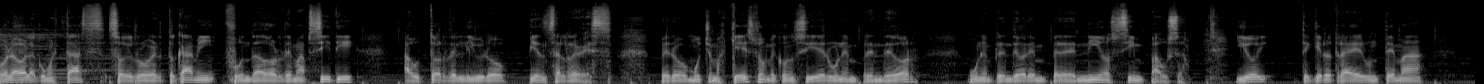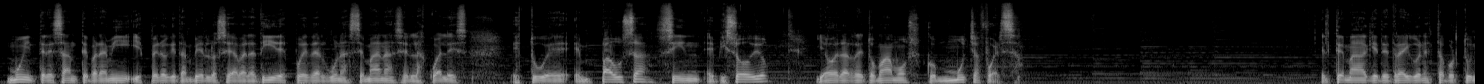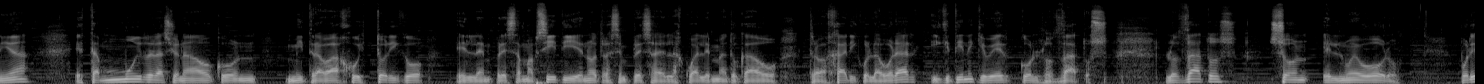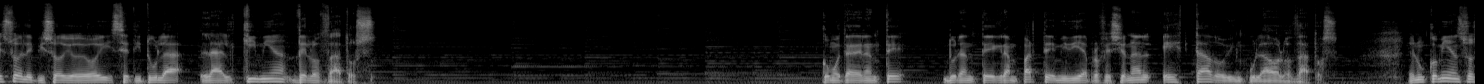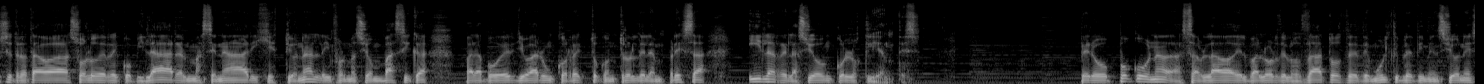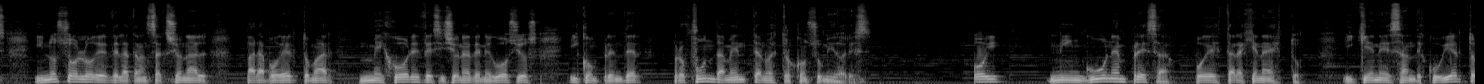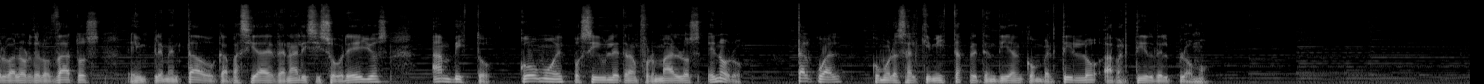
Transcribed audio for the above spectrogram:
Hola, hola, ¿cómo estás? Soy Roberto Cami, fundador de Map City, autor del libro Piensa al revés. Pero mucho más que eso, me considero un emprendedor, un emprendedor empedernido sin pausa. Y hoy te quiero traer un tema muy interesante para mí y espero que también lo sea para ti después de algunas semanas en las cuales estuve en pausa, sin episodio, y ahora retomamos con mucha fuerza. El tema que te traigo en esta oportunidad está muy relacionado con mi trabajo histórico en la empresa MapCity y en otras empresas en las cuales me ha tocado trabajar y colaborar y que tiene que ver con los datos. Los datos son el nuevo oro. Por eso el episodio de hoy se titula La alquimia de los datos. Como te adelanté, durante gran parte de mi vida profesional he estado vinculado a los datos. En un comienzo se trataba solo de recopilar, almacenar y gestionar la información básica para poder llevar un correcto control de la empresa y la relación con los clientes. Pero poco o nada se hablaba del valor de los datos desde múltiples dimensiones y no solo desde la transaccional para poder tomar mejores decisiones de negocios y comprender profundamente a nuestros consumidores. Hoy, ninguna empresa puede estar ajena a esto y quienes han descubierto el valor de los datos e implementado capacidades de análisis sobre ellos han visto cómo es posible transformarlos en oro, tal cual como los alquimistas pretendían convertirlo a partir del plomo.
